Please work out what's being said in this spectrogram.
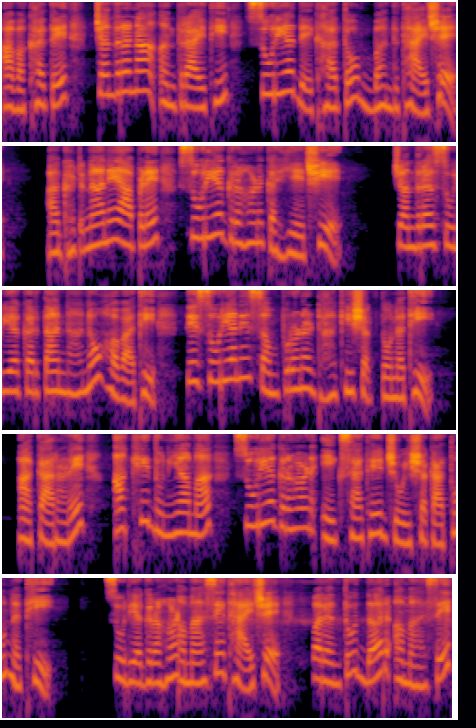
આ વખતે ચંદ્રના અંતરાયથી સૂર્ય દેખાતો બંધ થાય છે. આ ઘટનાને આપણે સૂર્યગ્રહણ કહીએ છીએ. ચંદ્ર સૂર્ય કરતાં નાનો હોવાથી તે સૂર્યને સંપૂર્ણ ઢાંકી શકતો નથી. આ કારણે આખી દુનિયામાં સૂર્યગ્રહણ એકસાથે જોઈ શકાતું નથી. સૂર્યગ્રહણ અમાસે થાય છે, પરંતુ દર અમાસે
